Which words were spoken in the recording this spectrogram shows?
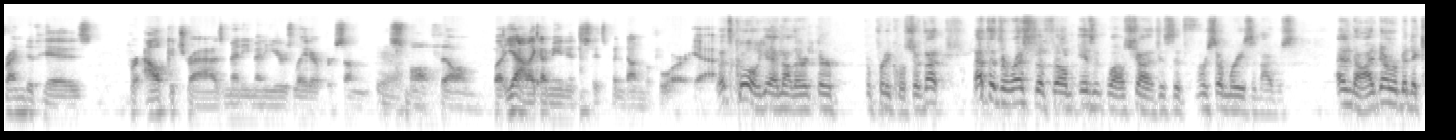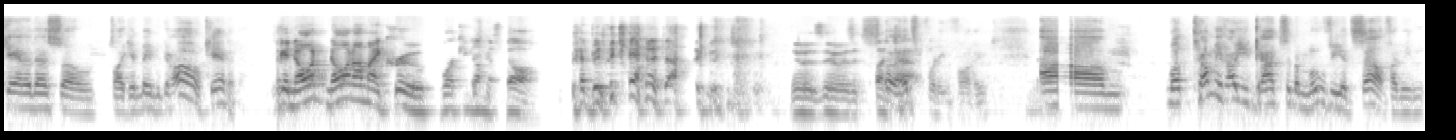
friend of his for Alcatraz many many years later for some yeah. small film. But yeah, like I mean, it's it's been done before. Yeah, that's cool. Yeah, no, they're they're a pretty cool show. Not not that the rest of the film isn't well shot, just that for some reason I was I don't know. I've never been to Canada, so it's like it made me go, oh, Canada. Okay, no one no one on my crew working on the film had been to Canada. it was it was a fun. So that's pretty funny. Um, well, tell me how you got to the movie itself. I mean,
